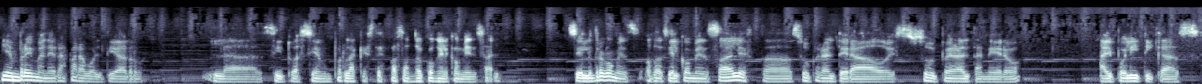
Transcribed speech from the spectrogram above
siempre hay maneras para voltear la situación por la que estés pasando con el comensal. Si el otro comensal, o sea, si el comensal está súper alterado, es súper altanero, hay políticas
